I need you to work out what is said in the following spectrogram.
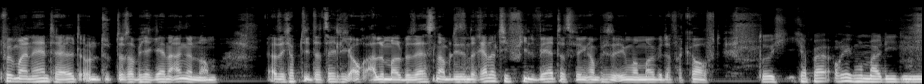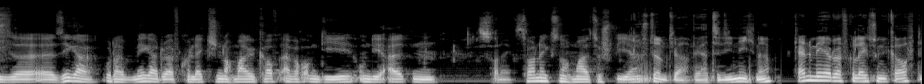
für mein Handheld und das habe ich ja gerne angenommen. Also ich habe die tatsächlich auch alle mal besessen, aber die sind relativ viel wert, deswegen habe ich sie irgendwann mal wieder verkauft. Durch, ich habe ja auch irgendwann mal die diese äh, Sega oder Mega Drive Collection nochmal gekauft, einfach um die um die alten Sonics. Sonics nochmal zu spielen. Stimmt, ja. Wer hatte die nicht, ne? Keine Mega Drive Collection gekauft?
